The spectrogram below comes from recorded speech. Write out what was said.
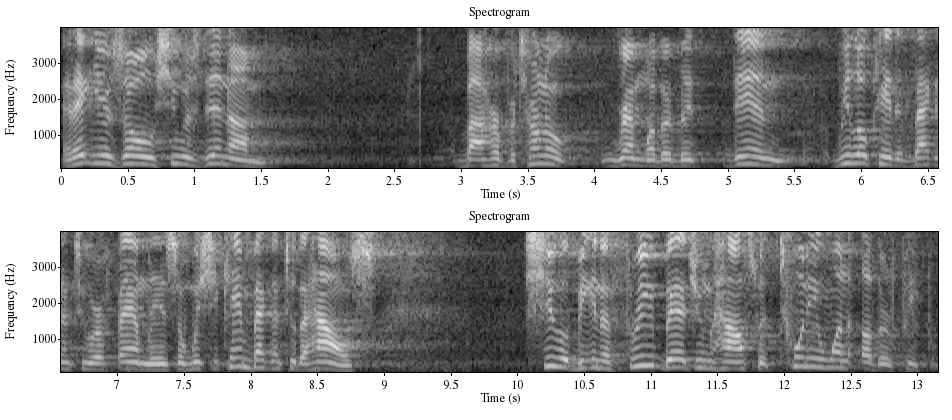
At eight years old, she was then um, by her paternal grandmother, but then relocated back into her family. And so when she came back into the house, she would be in a three bedroom house with 21 other people.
